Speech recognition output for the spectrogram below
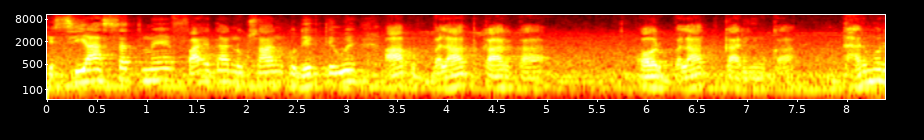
कि सियासत में फ़ायदा नुकसान को देखते हुए आप बलात्कार का और बलात्कारियों का धर्म और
